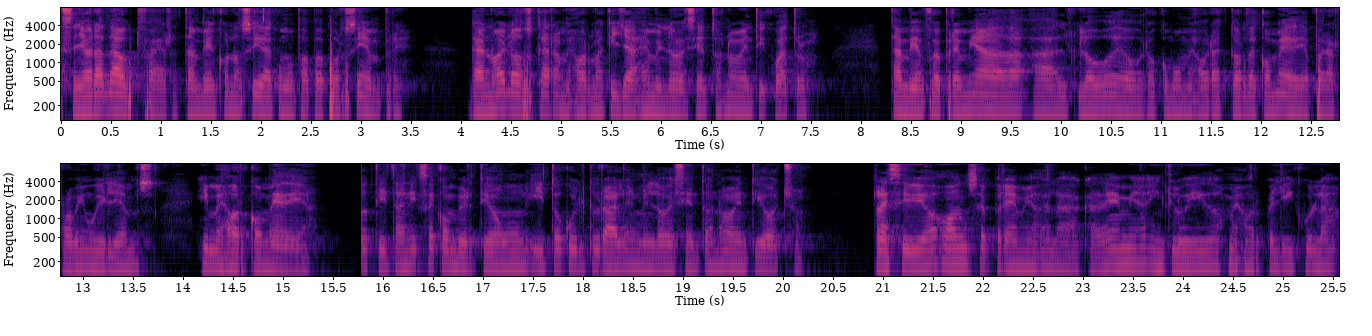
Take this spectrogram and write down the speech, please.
señora Doubtfire, también conocida como Papá por Siempre, ganó el Oscar a Mejor Maquillaje en 1994. También fue premiada al Globo de Oro como Mejor Actor de Comedia para Robin Williams y Mejor Comedia. Titanic se convirtió en un hito cultural en 1998. Recibió 11 premios de la Academia, incluidos Mejor Película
